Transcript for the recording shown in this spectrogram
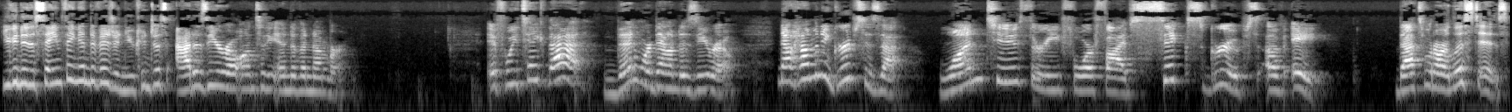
you can do the same thing in division. You can just add a zero onto the end of a number. If we take that, then we're down to zero. Now, how many groups is that? One, two, three, four, five, six groups of eight. That's what our list is.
